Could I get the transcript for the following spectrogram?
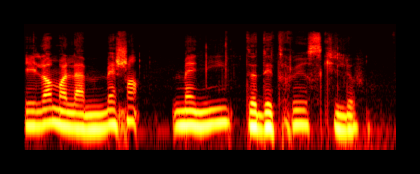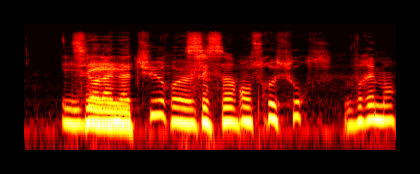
Et l'homme a la méchante manie de détruire ce qu'il a. Et dans la nature, euh, ça. on se ressource vraiment.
